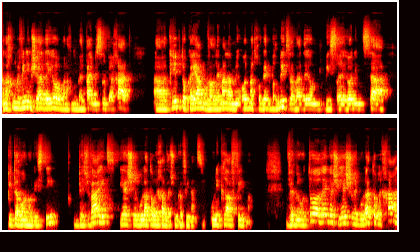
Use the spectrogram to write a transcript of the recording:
אנחנו מבינים שעד היום, אנחנו ב-2021, הקריפטו קיים כבר למעלה, עוד מעט חוגג בר מצווה ועד היום בישראל לא נמצא פתרון הוליסטי. בשוויץ יש רגולטור אחד לשוק הפיננסי, הוא נקרא פילמה. ומאותו הרגע שיש רגולטור אחד,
